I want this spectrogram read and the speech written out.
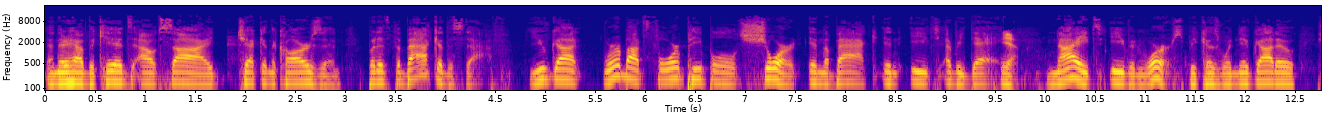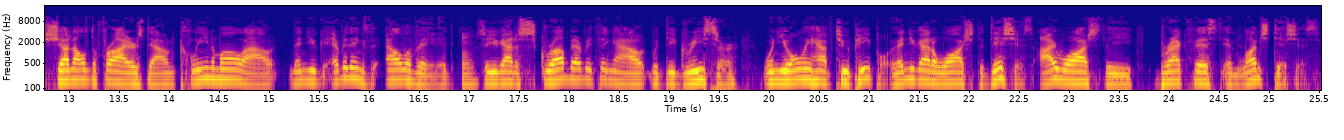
and they have the kids outside checking the cars in. But it's the back of the staff. You've got we're about four people short in the back in each every day. yeah. Nights even worse because when you've got to shut all the fryers down, clean them all out, then you everything's elevated, mm-hmm. so you got to scrub everything out with degreaser when you only have two people. Then you got to wash the dishes. I wash the breakfast and lunch dishes.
